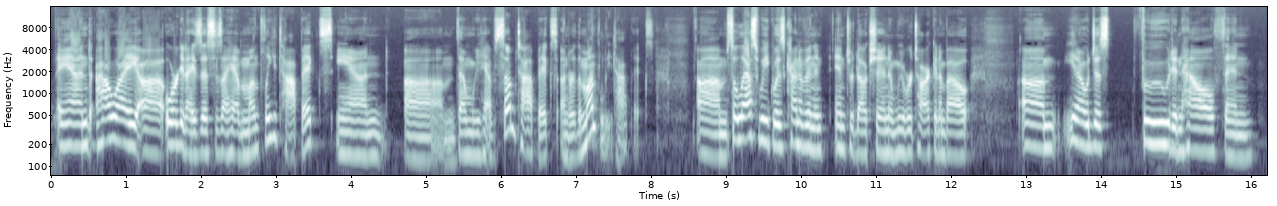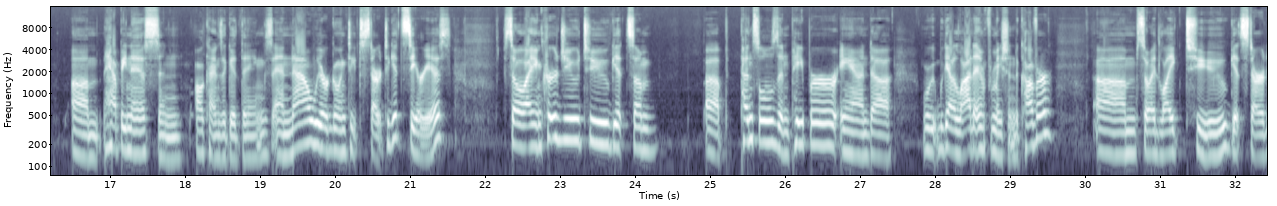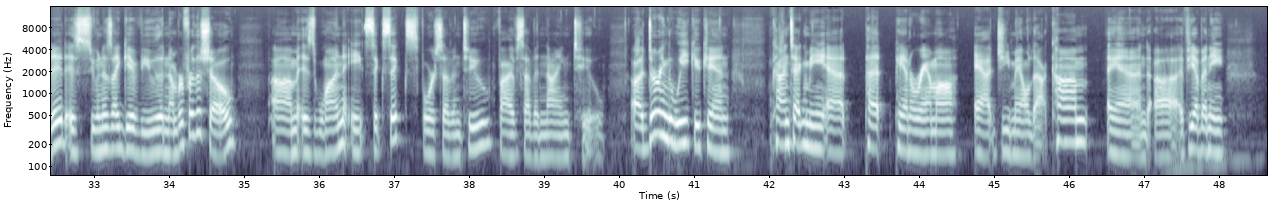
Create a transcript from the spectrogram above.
And how I uh, organize this is I have monthly topics, and um, then we have subtopics under the monthly topics. Um, so last week was kind of an introduction, and we were talking about, um, you know, just food and health and um, happiness and all kinds of good things. And now we are going to start to get serious. So I encourage you to get some uh, pencils and paper, and uh, we got a lot of information to cover. Um, so I'd like to get started as soon as I give you the number for the show. Um, is 1 866 472 5792. Uh, during the week, you can contact me at petpanorama at gmail.com. And uh, if you have any,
